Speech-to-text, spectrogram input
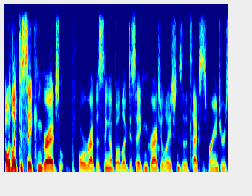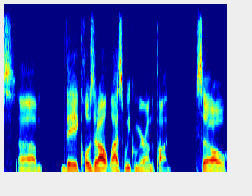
I would like to say congrats before we wrap this thing up. I would like to say congratulations to the Texas Rangers. Um, they closed it out last week when we were on the pod. So,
